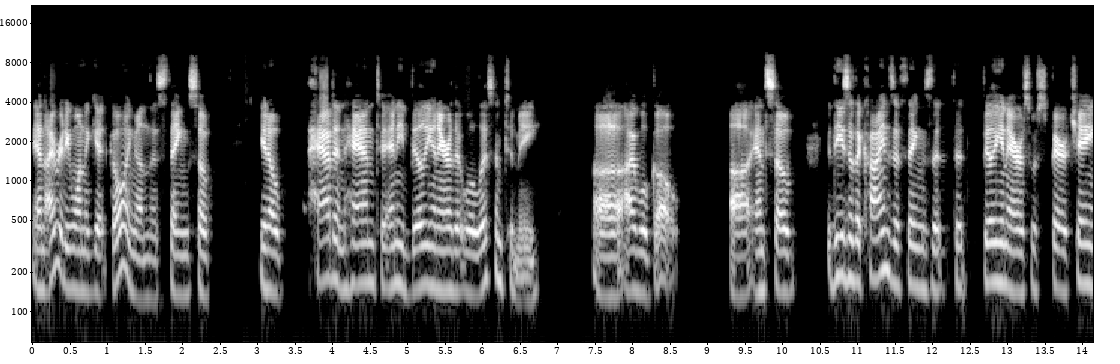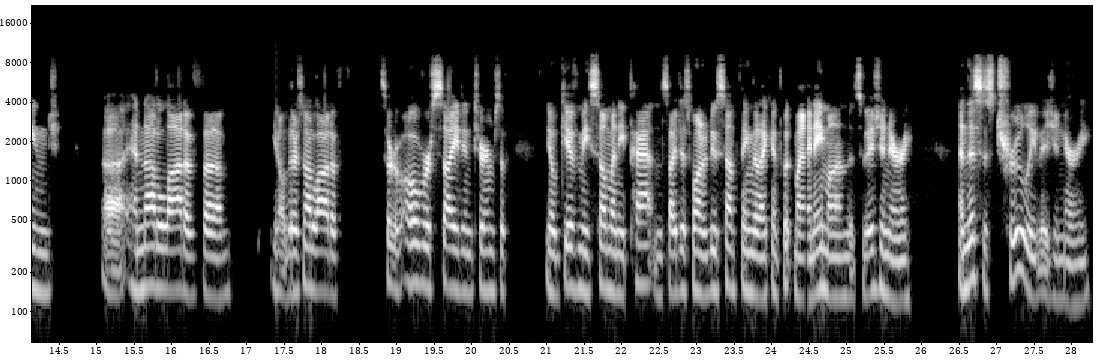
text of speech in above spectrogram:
and I really want to get going on this thing. So, you know, hat in hand to any billionaire that will listen to me, uh, I will go. Uh, and so these are the kinds of things that, that billionaires with spare change uh, and not a lot of, um, you know, there's not a lot of sort of oversight in terms of, you know, give me so many patents. I just want to do something that I can put my name on that's visionary and this is truly visionary,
